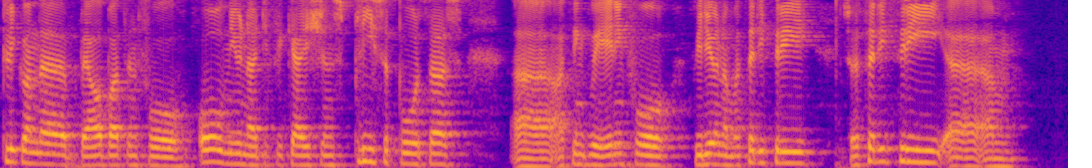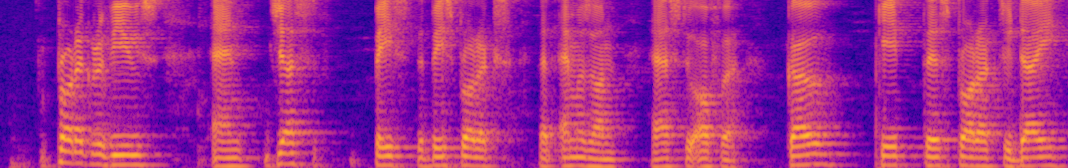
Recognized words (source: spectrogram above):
click on the bell button for all new notifications please support us uh, I think we're heading for video number 33 so 33 uh, um, product reviews and just the best products that Amazon has to offer. Go get this product today.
